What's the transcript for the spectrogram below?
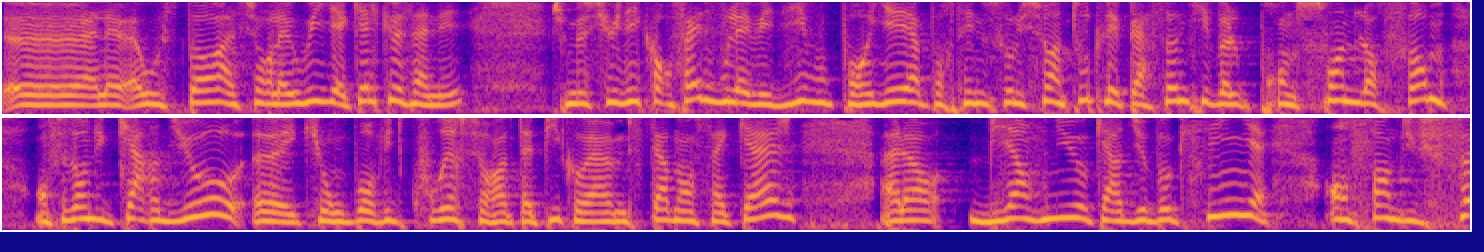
euh, au sport, à- sur la Wii il y a quelques années. Je me suis dit qu'en fait, vous l'avez dit, vous pourriez apporter une solution à toutes les personnes qui veulent prendre soin de leur forme en faisant du cardio euh, et qui ont envie de courir sur un tapis comme un hamster dans sa cage. Alors, bienvenue au cardio boxing. Enfin, du fun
